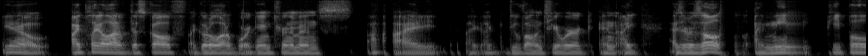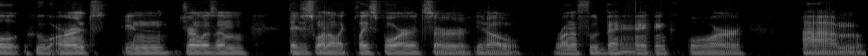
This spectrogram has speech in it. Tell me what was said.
You know, I play a lot of disc golf. I go to a lot of board game tournaments. I, I, I do volunteer work, and I as a result, I meet people who aren't in journalism. They just want to like play sports or, you know, run a food bank or um,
